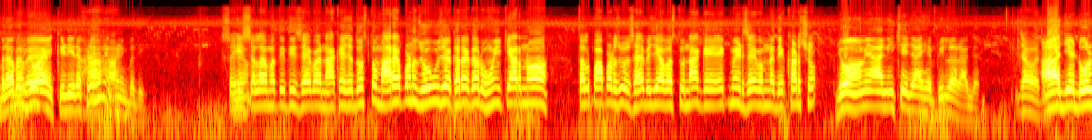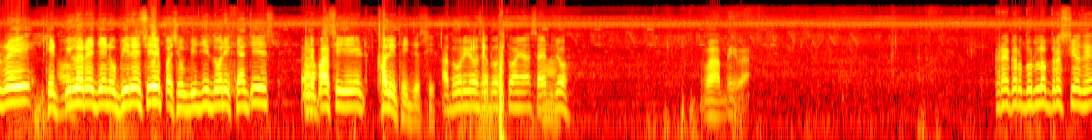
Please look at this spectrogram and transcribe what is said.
બરાબર? જો અહીંયા કીડી રખડે છે ને. ઘણી બધી. સહી સલામતીથી સાહેબ આ નાખે છે. દોસ્તો મારે પણ જોવું છે ખરેખર. હું ક્યારનો તલપાપડ છું. સાહેબ જે આ વસ્તુ નાખે. એક મિનિટ સાહેબ અમને દેખાડશો. જો અમે આ નીચે જાય છે પિલર આગળ. આ જે ડોલ રહી ઠેઠ પિલરે જઈને ઊભી રહે છે પછી હું બીજી દોરી ખેંચીશ એટલે પાછી ખાલી થઈ જશે. આ દોરીઓ છે દોસ્તો અહીંયા. સાહેબ જો. વાહ બે વાહ. ખરેખર દુર્લભ દ્રશ્ય છે.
